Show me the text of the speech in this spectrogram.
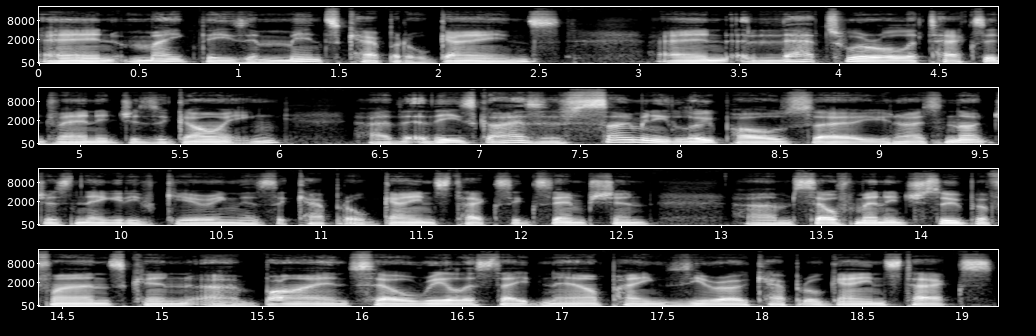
and make these immense capital gains and that's where all the tax advantages are going uh, th- these guys have so many loopholes. So, you know, it's not just negative gearing. There's the capital gains tax exemption. Um, Self managed super funds can uh, buy and sell real estate now, paying zero capital gains tax.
